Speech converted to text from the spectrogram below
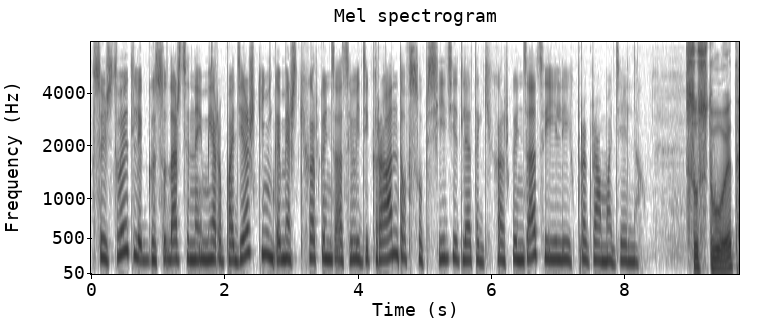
Существуют ли государственные меры поддержки некоммерческих организаций в виде грантов, субсидий для таких организаций или их программ отдельных? Существует,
